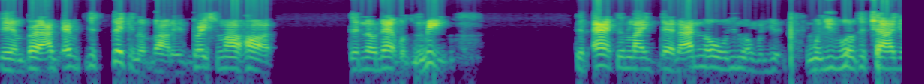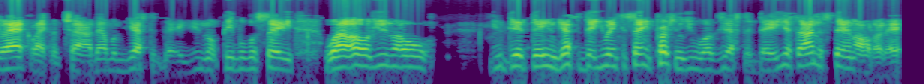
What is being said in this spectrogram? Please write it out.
Then, bro, I, just thinking about it, it breaks my heart to know that was me that acted like that. I know, you know, when you when you was a child, you act like a child. That was yesterday. You know, people will say, "Well, you know, you did things yesterday. You ain't the same person you was yesterday." Yes, I understand all of that,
